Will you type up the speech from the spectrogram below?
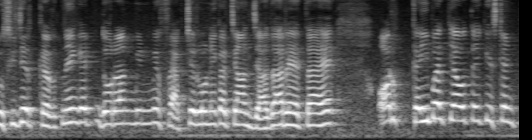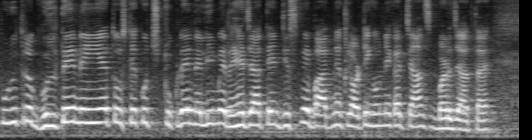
प्रोसीजर करने के दौरान भी इनमें फ्रैक्चर होने का चांस ज़्यादा रहता है। और कई बार क्या होता है कि स्टेंट पूरी तरह घुलते नहीं है तो उसके कुछ टुकड़े नली में रह जाते हैं, जिसमें बाद में क्लॉटिंग होने का चांस बढ़ जाता है।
